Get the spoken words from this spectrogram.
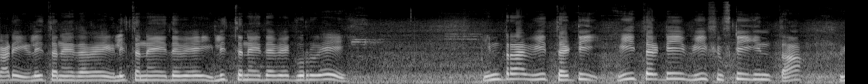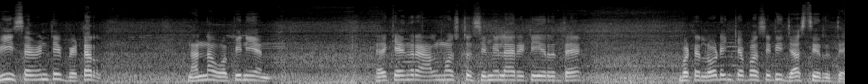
ಗಾಡಿ ಇಳಿತಾನೆ ಇದ್ದಾವೆ ಇಳಿತಾನೆ ಇದ್ದಾವೆ ಇಳಿತಾನೆ ಇದ್ದಾವೆ ಗುರುವೇ. Intra V thirty V thirty V ಫಿಫ್ಟಿಗಿಂತ ವಿ ಸೆವೆಂಟಿ ಬೆಟರ್ ನನ್ನ ಒಪಿನಿಯನ್. ಯಾಕೆಂದರೆ ಆಲ್ಮೋಸ್ಟ್ ಸಿಮಿಲಾರಿಟಿ ಇರುತ್ತೆ ಬಟ್ ಲೋಡಿಂಗ್ ಕೆಪಾಸಿಟಿ ಜಾಸ್ತಿ ಇರುತ್ತೆ.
